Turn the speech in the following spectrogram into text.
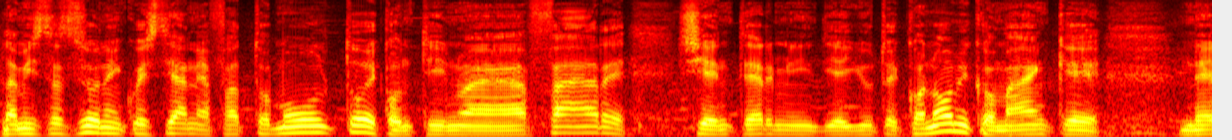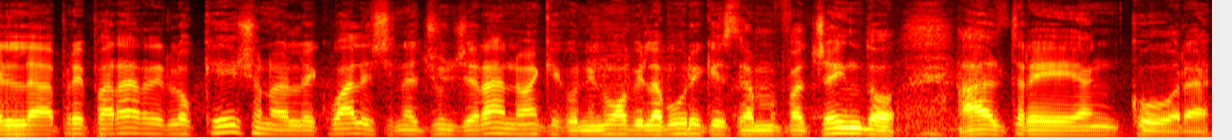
L'amministrazione in questi anni ha fatto molto e continua a fare sia in termini di aiuto economico ma anche nel preparare location alle quali se ne aggiungeranno anche con i nuovi lavori che stiamo facendo altre ancora.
